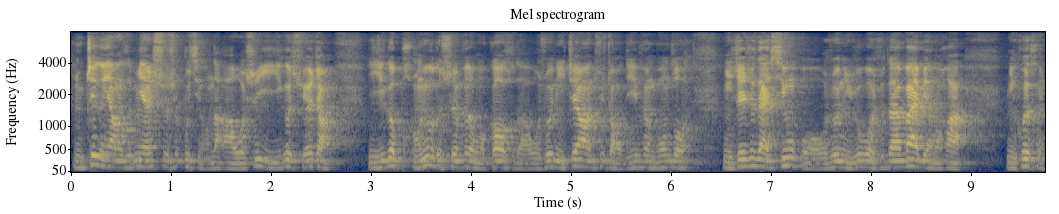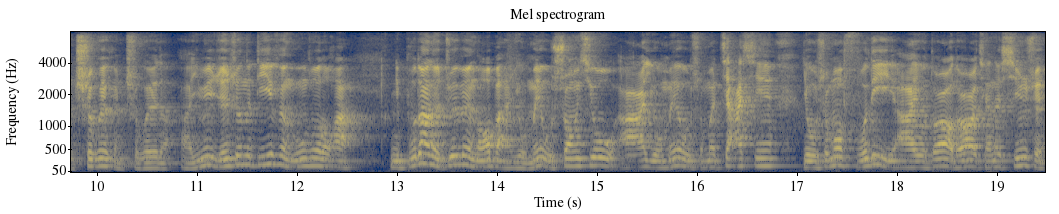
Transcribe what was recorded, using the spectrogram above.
你这个样子面试是不行的啊！我是以一个学长，以一个朋友的身份，我告诉他，我说你这样去找第一份工作，你这是在星火。我说你如果是在外边的话，你会很吃亏，很吃亏的啊！因为人生的第一份工作的话，你不断的追问老板有没有双休啊，有没有什么加薪，有什么福利啊，有多少多少钱的薪水。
